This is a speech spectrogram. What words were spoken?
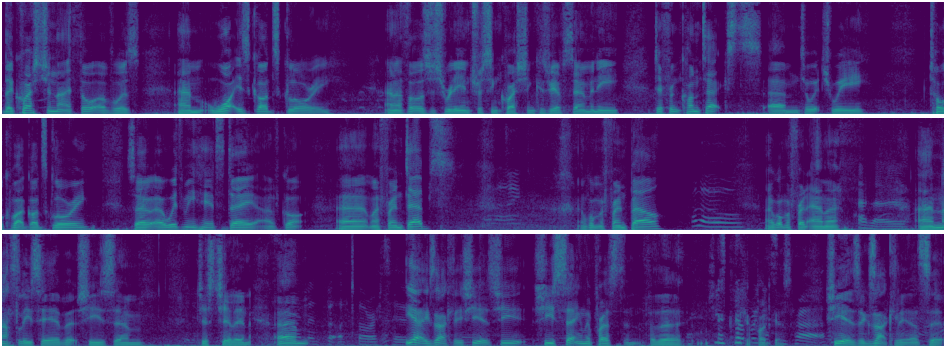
the question that I thought of was, um, "What is God's glory?" And I thought it was just a really interesting question because we have so many different contexts um, to which we talk about God's glory. So uh, with me here today, I've got uh, my friend Debs. Hi. I've got my friend Belle. I've got my friend Emma. Hello. And Natalie's here, but she's um, just chilling. Um, Silent but authoritative. yeah, exactly. She is. She she's setting the precedent for the She's cricket covering us in podcast. She is exactly. That's it.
